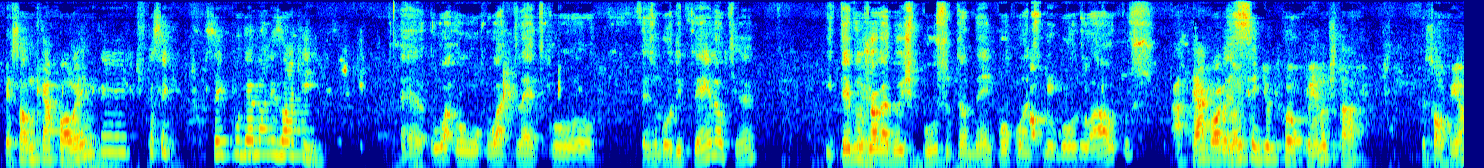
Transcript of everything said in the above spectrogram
O pessoal não quer a polêmica e a gente fica sem, sem poder analisar aqui. É, o, o, o Atlético fez um gol de pênalti, né? E teve um jogador expulso também, pouco antes do gol do Altos. Até agora eu não Esse- entendi o que foi o pênalti, tá? O pessoal vinha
